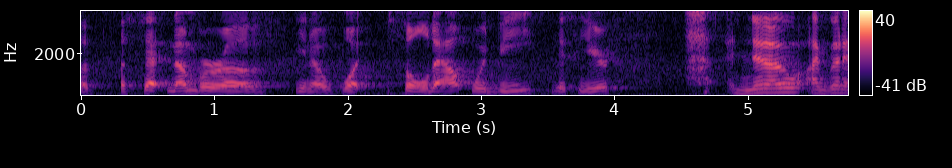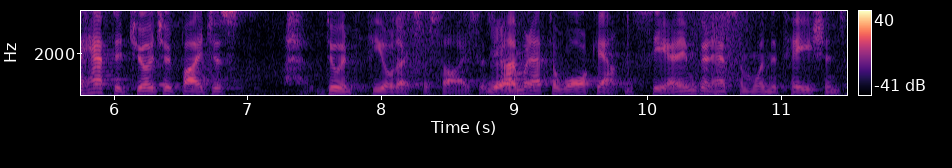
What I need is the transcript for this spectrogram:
a, a set number of, you know, what sold out would be this year? No, I'm going to have to judge it by just doing field exercises. Yeah. I'm going to have to walk out and see. I am going to have some limitations.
